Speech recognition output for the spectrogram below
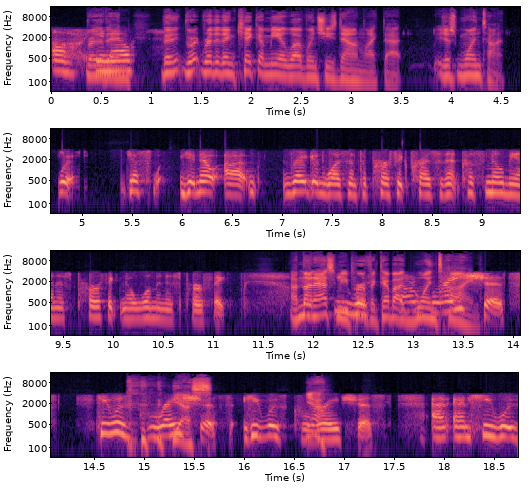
Oh, rather you than, know, than rather than kick a Mia Love when she's down like that, just one time. Well, just you know, uh, Reagan wasn't the perfect president because no man is perfect, no woman is perfect. I'm not But asking be perfect. How about so one time? He was gracious. He was Yeah. gracious, and and he was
